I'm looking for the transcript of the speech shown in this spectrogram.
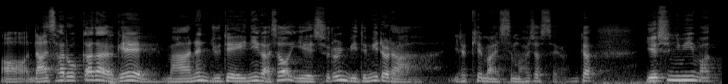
어, 나사로 까닭에 많은 유대인이 가서 예수를 믿음이러라 이렇게 말씀하셨어요. 그러니까 예수님이 막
